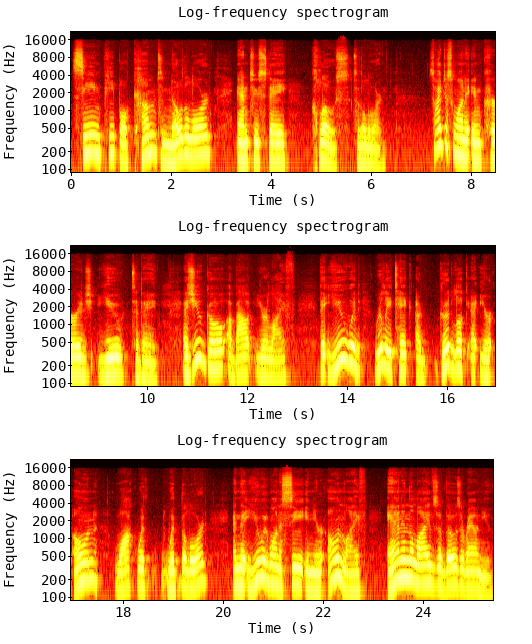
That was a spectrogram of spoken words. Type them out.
seeing people come to know the Lord and to stay close to the Lord. So I just want to encourage you today as you go about your life that you would really take a good look at your own walk with, with the Lord and that you would want to see in your own life and in the lives of those around you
